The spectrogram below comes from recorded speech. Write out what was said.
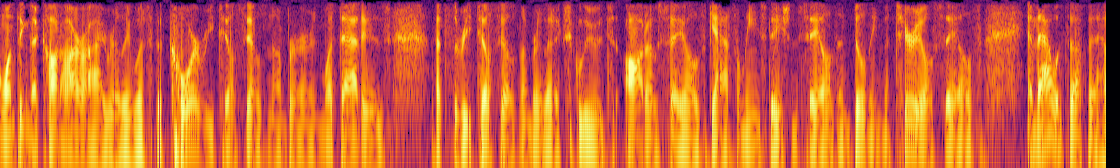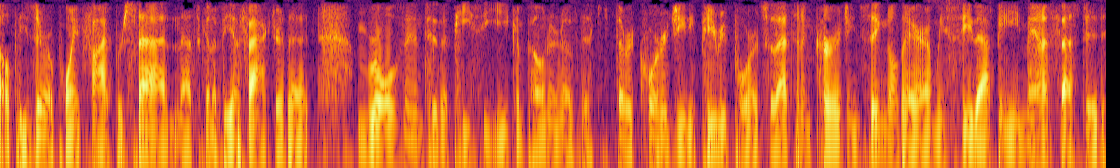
one thing that caught our eye really was the core retail sales number, and what that is, that's the retail sales number that excludes auto sales, gasoline station sales, and building material sales, and that was up a healthy 0.5 percent, and that's going to be a factor that rolls into the PCE component of the third quarter GDP report. So that's an encouraging signal there, and we see that being manifested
